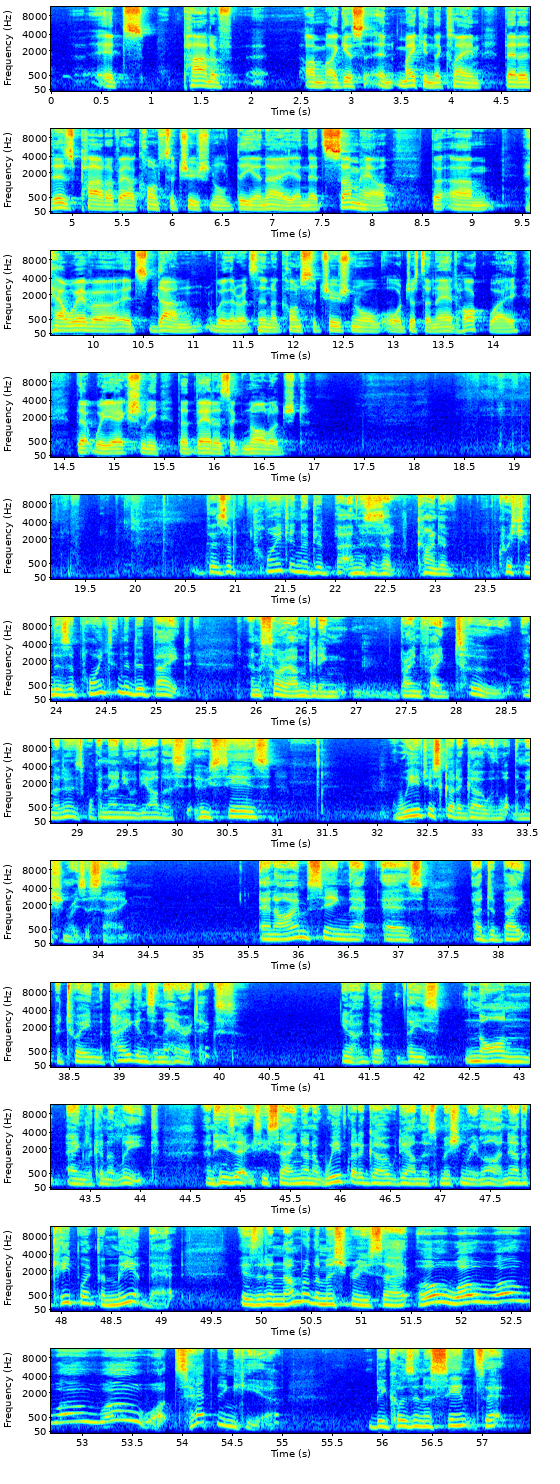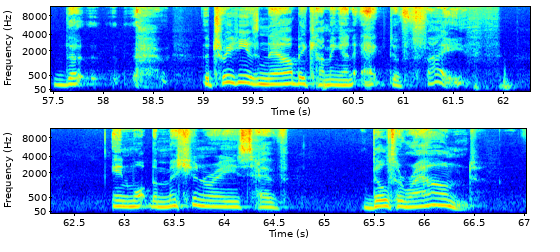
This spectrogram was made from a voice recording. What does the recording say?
it's part of um, I guess, in making the claim that it is part of our constitutional DNA and that somehow, the, um, however it's done, whether it's in a constitutional or just an ad hoc way, that we actually, that that is acknowledged. There's a point in the debate, and this is a kind of question, there's a point in the debate, and sorry, I'm getting brain fade too, and I don't know if it's Waka Nene or the others, who says, We've just got to go with what the missionaries are saying. And I'm seeing that as a debate between the pagans and the heretics, you know, the, these non Anglican elite. And he's actually saying, no, no, we've got to go down this missionary line. Now, the key point for me at that is that a number of the missionaries say, oh, whoa, whoa, whoa, whoa, what's happening here? Because, in a sense, that the, the treaty is now becoming an act of faith in what the missionaries have built around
